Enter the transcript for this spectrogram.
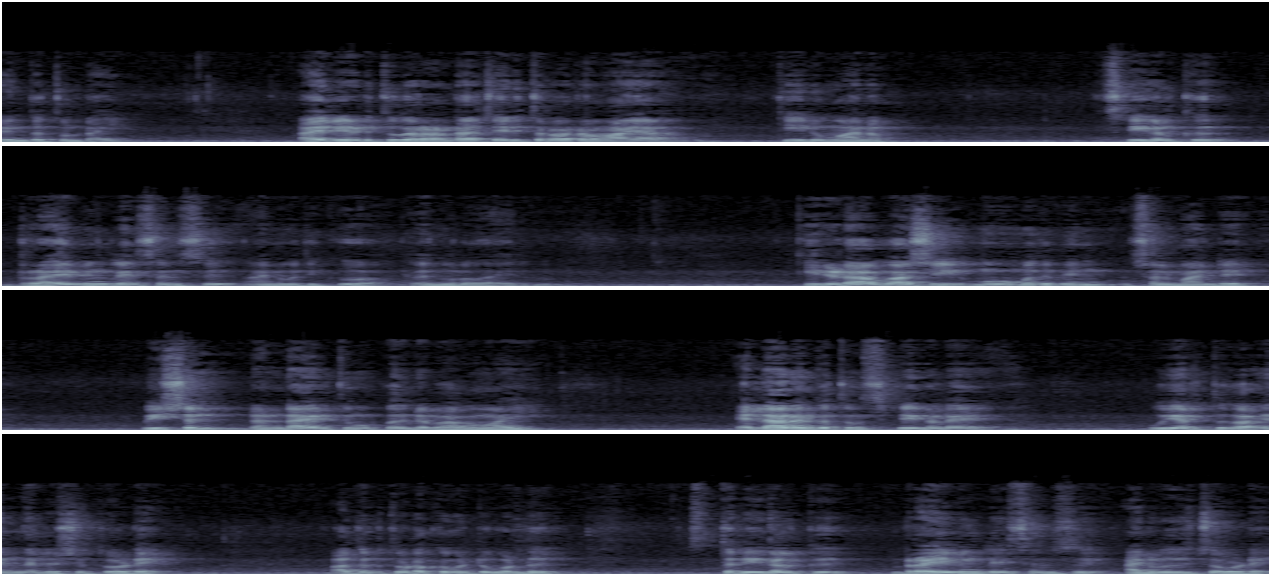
രംഗത്തുണ്ടായി. അതിൽ എടുത്തു പറയേണ്ട ചരിത്രപരമായ തീരുമാനം സ്ത്രീകൾക്ക് ഡ്രൈവിംഗ് ലൈസൻസ് അനുവദിക്കുക എന്നുള്ളതായിരുന്നു. കിരീടാവകാശി മുഹമ്മദ് ബിൻ സൽമാന്റെ വിഷൻ രണ്ടായിരത്തി മുപ്പതിന്റെ ഭാഗമായി എല്ലാ രംഗത്തും സ്ത്രീകളെ ഉയർത്തുക എന്ന ലക്ഷ്യത്തോടെ അതിന് തുടക്കമിട്ടുകൊണ്ട് സ്ത്രീകൾക്ക് ഡ്രൈവിംഗ് ലൈസൻസ് അനുവദിച്ചതോടെ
